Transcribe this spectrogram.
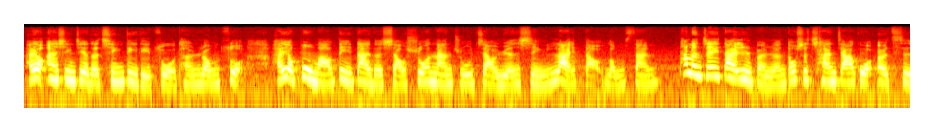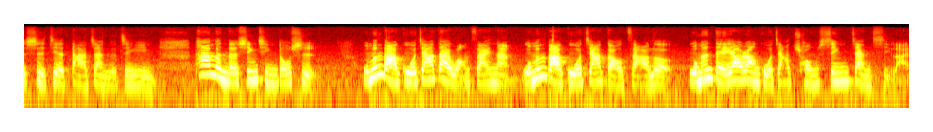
还有岸信介的亲弟弟佐藤荣作，还有不毛地带的小说男主角原型赖岛龙三，他们这一代日本人都是参加过二次世界大战的精英，他们的心情都是：我们把国家带往灾难，我们把国家搞砸了，我们得要让国家重新站起来。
